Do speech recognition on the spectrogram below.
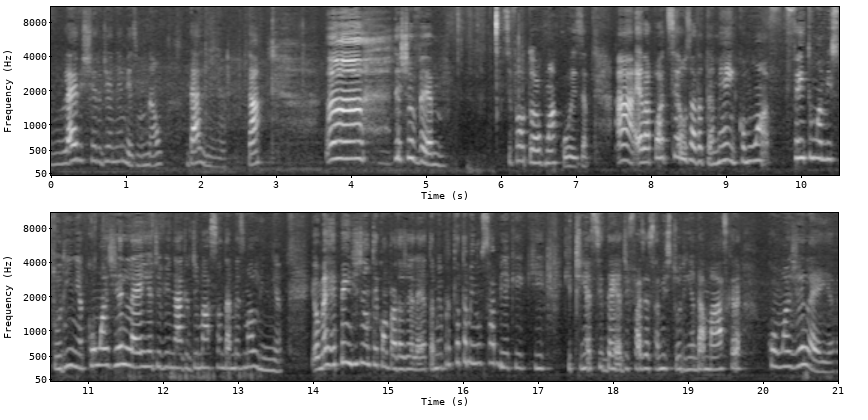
um leve cheiro de Enê mesmo, não da linha, tá? Uh, deixa eu ver se faltou alguma coisa. Ah, ela pode ser usada também como uma feito uma misturinha com a geleia de vinagre de maçã da mesma linha. Eu me arrependi de não ter comprado a geleia também, porque eu também não sabia que, que, que tinha essa ideia de fazer essa misturinha da máscara com a geleia.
